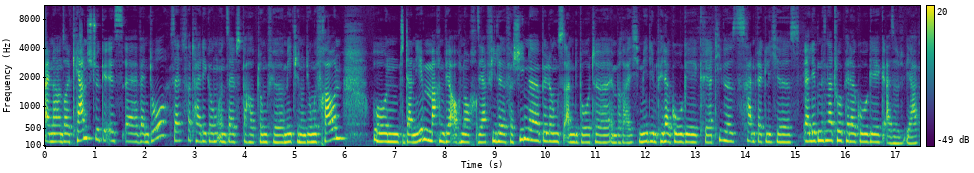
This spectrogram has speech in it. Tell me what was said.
Einer unserer Kernstücke ist äh, Vendo, Selbstverteidigung und Selbstbehauptung für Mädchen und junge Frauen. Und daneben machen wir auch noch sehr viele verschiedene Bildungsangebote im Bereich Medienpädagogik, kreatives, handwerkliches, Erlebnis Naturpädagogik. Also ja,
